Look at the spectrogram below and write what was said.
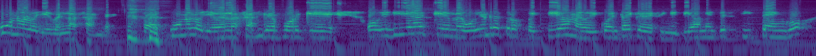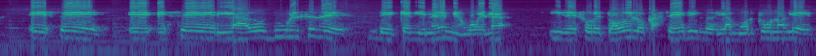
uno lo lleva en la sangre. uno lo lleva en la sangre porque hoy día que me voy en retrospectiva me doy cuenta de que definitivamente sí tengo ese eh, ese lado dulce de, de que viene de mi abuela y de sobre todo de lo casero y del amor que uno le,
